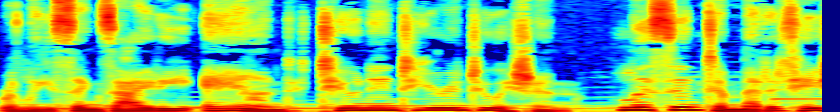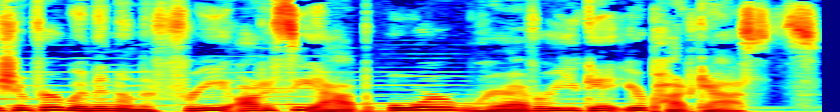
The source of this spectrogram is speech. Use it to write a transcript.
release anxiety, and tune into your intuition. Listen to Meditation for Women on the free Odyssey app or wherever you get your podcasts.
